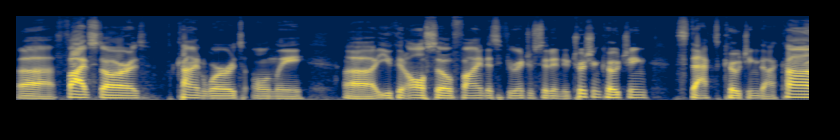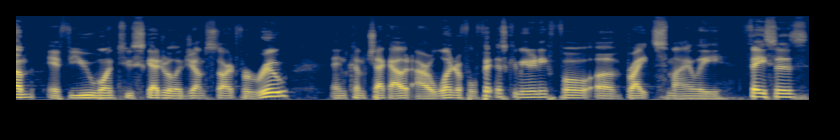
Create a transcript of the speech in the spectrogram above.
Uh, five stars, kind words only. Uh, you can also find us if you're interested in nutrition coaching, stackedcoaching.com. If you want to schedule a jump start for Rue and come check out our wonderful fitness community full of bright, smiley faces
